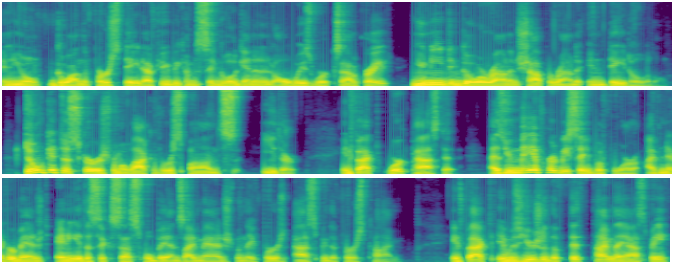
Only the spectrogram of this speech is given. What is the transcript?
and you don't go on the first date after you become single again and it always works out great, you need to go around and shop around and date a little. Don't get discouraged from a lack of response either. In fact, work past it. As you may have heard me say before, I've never managed any of the successful bands I managed when they first asked me the first time. In fact, it was usually the fifth time they asked me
